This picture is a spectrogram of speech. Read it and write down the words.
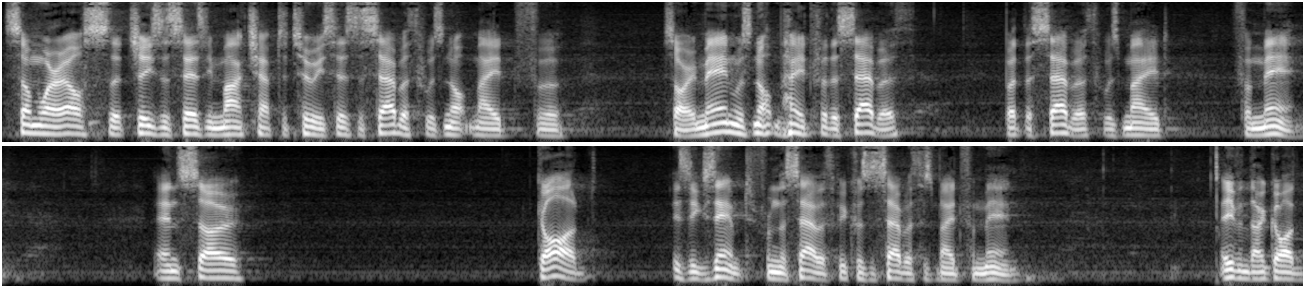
somewhere else that Jesus says in Mark chapter 2, he says, The Sabbath was not made for, sorry, man was not made for the Sabbath, but the Sabbath was made for man. And so, God is exempt from the Sabbath because the Sabbath is made for man. Even though God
